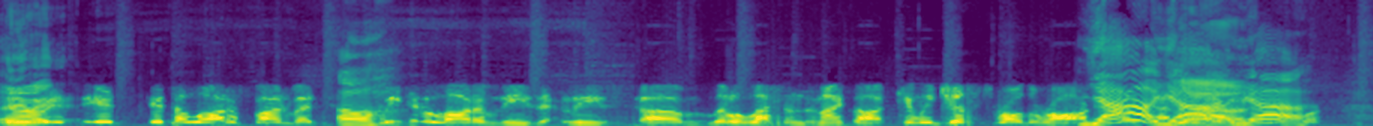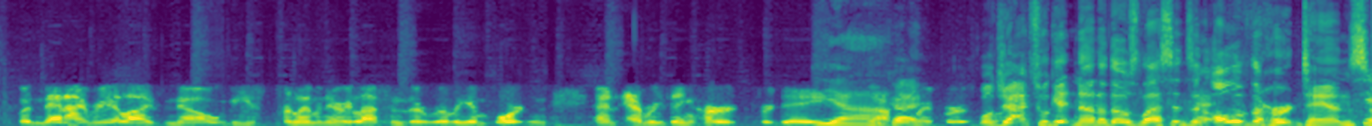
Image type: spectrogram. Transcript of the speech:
Anyway. It's, it's it's a lot of fun, but Oh. we did a lot of these these um, little lessons, and I thought, can we just throw the rock? Yeah, Like, yeah, that's yeah. But then I realized, no, these preliminary lessons are really important, and everything hurt for days. Yeah. That's Okay. my first. Well, Jax will get none of those lessons and all of the hurt, Dan. So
